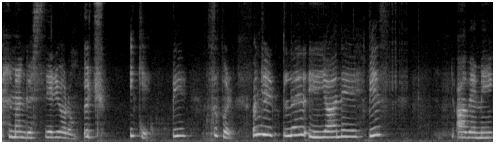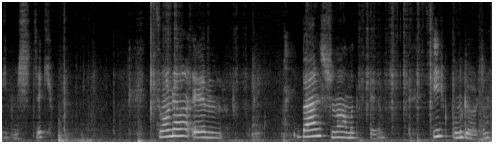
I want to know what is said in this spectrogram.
Hemen gösteriyorum. 3, 2, 1, 0. Öncelikle e, yani biz AVM'ye gitmiştik. Sonra em, ben şunu almak istedim. İlk bunu gördüm.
